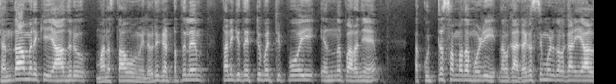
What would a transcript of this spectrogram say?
ചന്താമരയ്ക്ക് യാതൊരു മനസ്താപവുമില്ല ഒരു ഘട്ടത്തിൽ തനിക്ക് തെറ്റുപറ്റിപ്പോയി എന്ന് പറഞ്ഞ് കുറ്റസമ്മത മൊഴി നൽകാൻ രഹസ്യമൊഴി നൽകാൻ ഇയാൾ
